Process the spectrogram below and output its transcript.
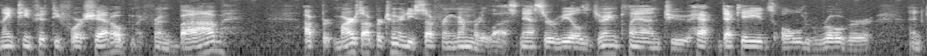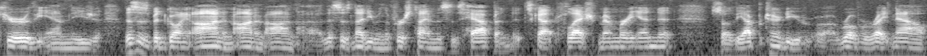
1954 Shadow, my friend Bob. Mars Opportunity suffering memory loss. NASA reveals daring plan to hack decades-old rover and cure the amnesia. This has been going on and on and on. Uh, this is not even the first time this has happened. It's got flash memory in it, so the Opportunity uh, rover right now,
